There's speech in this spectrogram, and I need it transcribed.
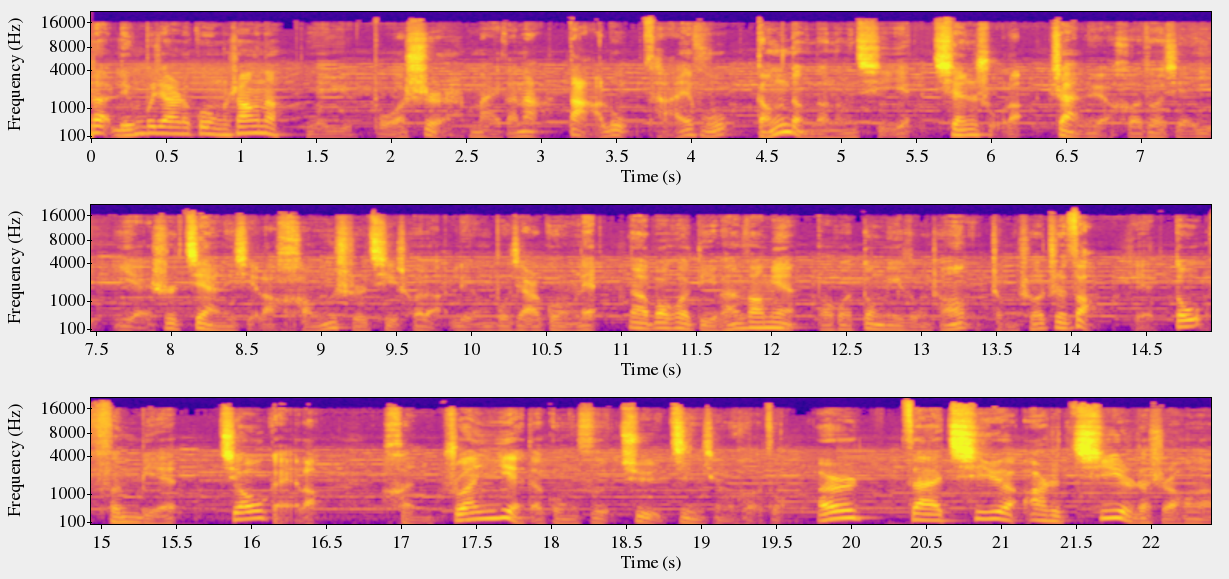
那零部件的供应商呢，也与博世、麦格纳、大陆、财富等等等等企业签署了战略合作协议，也是建立起了恒驰汽车的零部件供应链。那包括底盘方面，包括动力总成、整车制造，也都分别交给了很专业的公司去进行合作。而在七月二十七日的时候呢，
